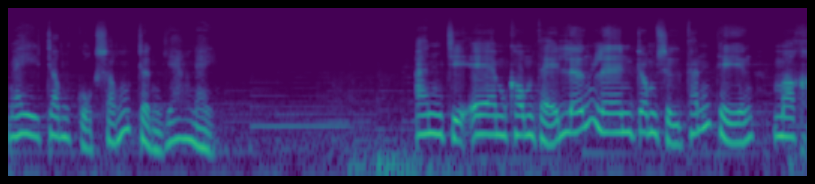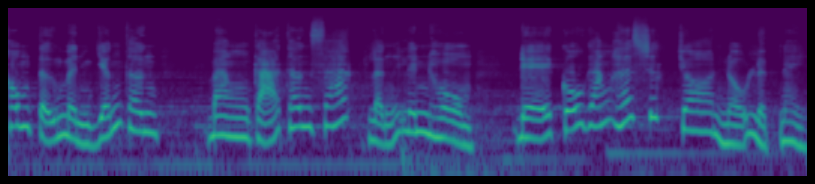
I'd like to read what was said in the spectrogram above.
ngay trong cuộc sống trần gian này. anh chị em không thể lớn lên trong sự thánh thiện mà không tự mình dấn thân bằng cả thân xác lẫn linh hồn để cố gắng hết sức cho nỗ lực này.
